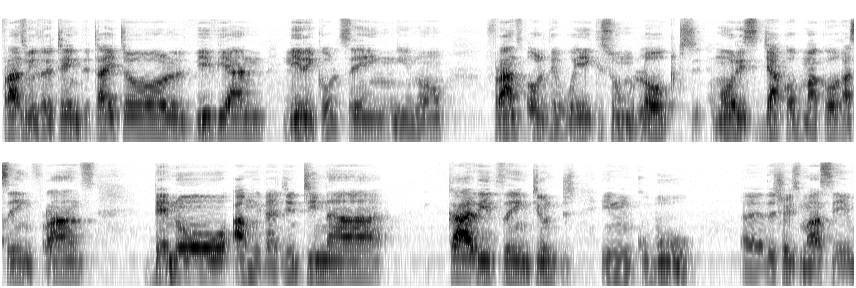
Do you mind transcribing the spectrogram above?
France will retain the title. Vivian Lyrical saying, you know, France all the way. Kisumu locked. Morris Jacob Makoha saying France. Deno, I'm with Argentina. Kari saying tuned in Kubu. Uh, the show is massive.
